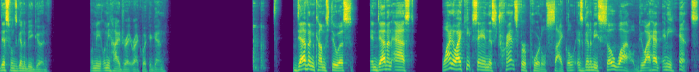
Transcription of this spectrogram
This one's going to be good. Let me, let me hydrate right quick again. Devin comes to us, and Devin asked, Why do I keep saying this transfer portal cycle is going to be so wild? Do I have any hints?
